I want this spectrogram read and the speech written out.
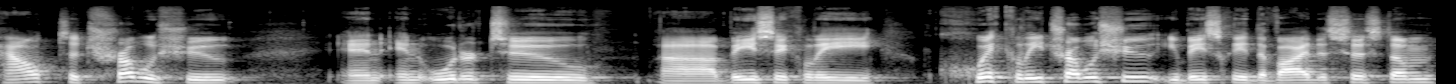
how to troubleshoot and in order to uh, basically quickly troubleshoot, you basically divide the system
